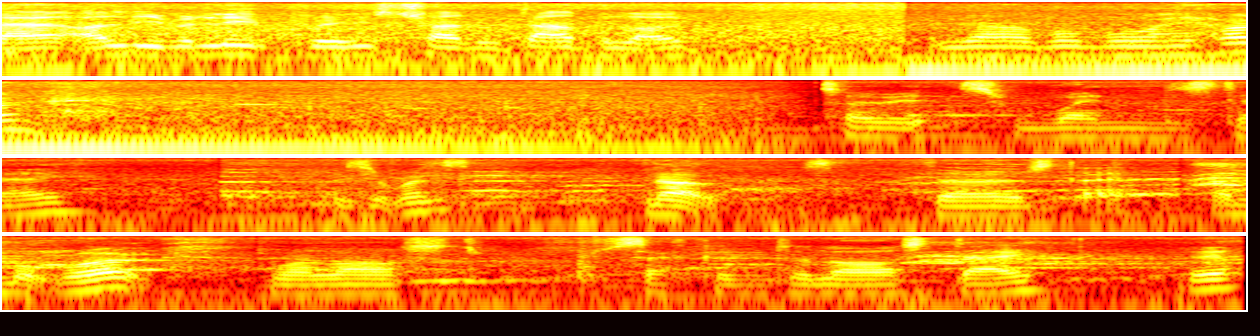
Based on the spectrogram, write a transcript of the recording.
Uh, I'll leave a link for his channel down below. And now I'm on my way home. So it's Wednesday. Is it Wednesday? No, it's Thursday. I'm at work. My last, second to last day here.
